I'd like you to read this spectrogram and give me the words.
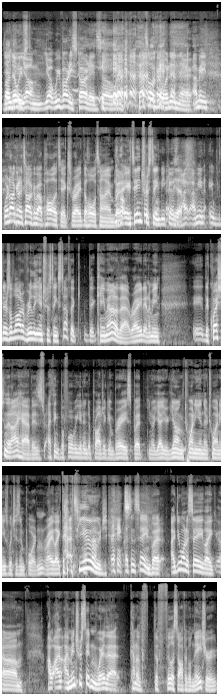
Yeah, I know you're we've young. Yeah, we've already started, so like, that's all going in there. I mean, we're not going to talk about politics, right, the whole time, but No. it's interesting because Yeah. I, I mean, it, there's a lot of really interesting stuff that that came out of that, right? And I mean, the question that I have is, I think before we get into Project Embrace, but you know, yeah, you're young, 20 in their 20s, which is important, right? Like that's huge. Thanks. That's insane. But I do want to say, like, um, I, I'm interested in where that kind of the philosophical nature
